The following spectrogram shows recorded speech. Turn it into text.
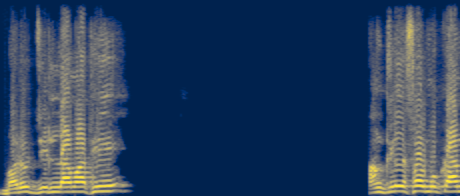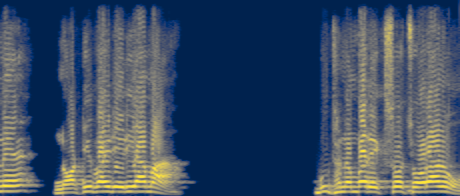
ભરૂચ જિલ્લામાંથી અંકલેશ્વર મુકામે નોટિફાઈડ એરિયામાં બુથ નંબર એકસો ચોરાણું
